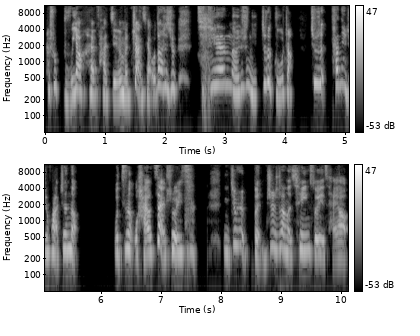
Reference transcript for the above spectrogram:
他说不要害怕，姐妹们站起来。我当时就天呐，就是你这个鼓掌，就是他那句话真的，我真的我还要再说一次，你就是本质上的轻，所以才要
